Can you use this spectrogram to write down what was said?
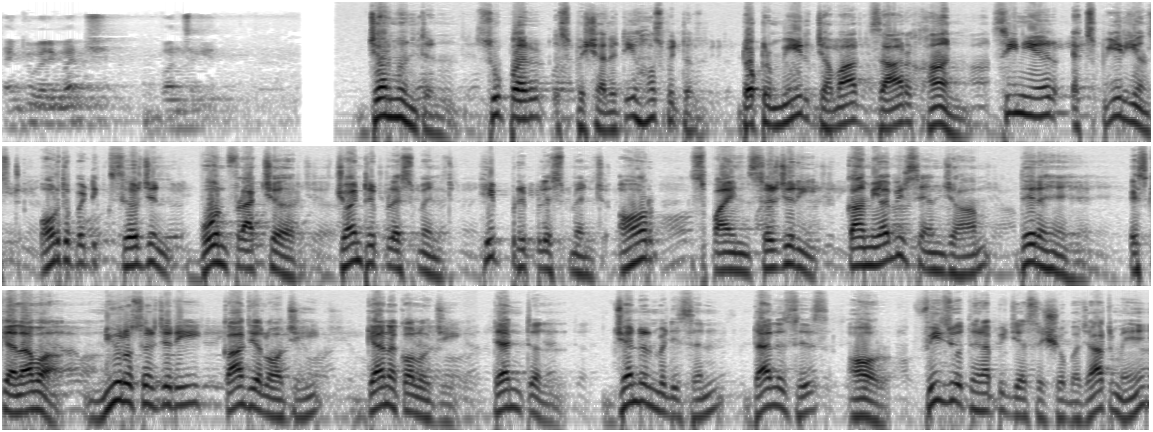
Thank you very much once again. Germantown Super Speciality Hospital. Dr. Mir Jawad Zar Khan, senior experienced orthopedic surgeon, bone fracture, joint replacement, hip replacement और स्पाइन सर्जरी कामयाबी से अंजाम दे रहे हैं। इसके अलावा neuro surgery cardiology gynaecology dental general medicine dialysis और फिजियोथेरापी जैसे शोबाजात में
